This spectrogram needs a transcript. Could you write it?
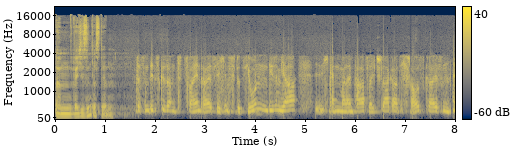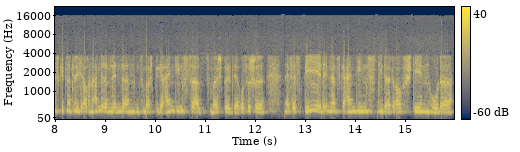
Ähm, welche sind das denn? Das sind insgesamt 32 Institutionen in diesem Jahr. Ich kann mal ein paar vielleicht schlagartig rausgreifen. Es gibt natürlich auch in anderen Ländern zum Beispiel Geheimdienste, also zum Beispiel der russische FSB, der Inlandsgeheimdienst, die da draufstehen oder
